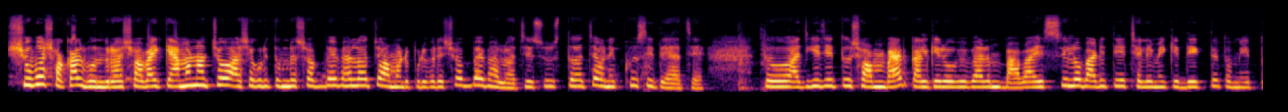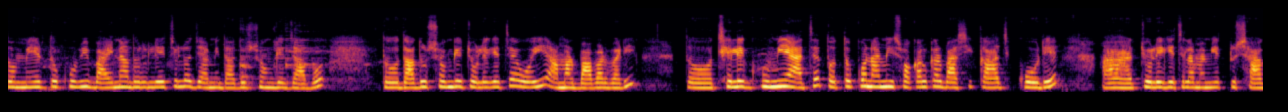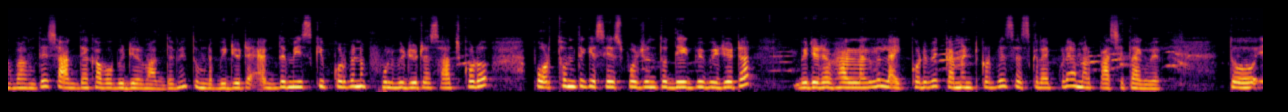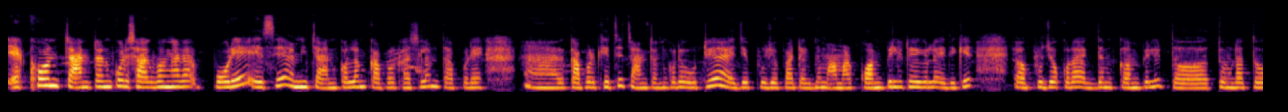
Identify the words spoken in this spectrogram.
শুভ সকাল বন্ধুরা, সবাই কেমন আছো? আশা করি তোমরা সবাই ভালো আছো আমার পরিবারের সবাই ভালো আছে, সুস্থ আছে, অনেক খুশিতে আছে। তো আজকে যেহেতু সোমবার, কালকে রবিবার বাবা এসেছিল বাড়িতে, ছেলে মেয়েকে দেখতে, তো মেয়ের তো মেয়ের তো খুবই বায়না ধরে নিয়েছিল যে আমি দাদুর সঙ্গে যাব। তো দাদুর সঙ্গে চলে গেছে ওই আমার বাবার বাড়ি। তো ছেলে ঘুমিয়ে আছে, ততক্ষণ আমি সকালকার বাসি কাজ করে, আর চলে গেছিলাম আমি একটু শাক ভাঙতে। শাক দেখাবো ভিডিওর মাধ্যমে। তোমরা ভিডিওটা একদমই স্কিপ করবে না ফুল ভিডিওটা সার্চ করো। প্রথম থেকে শেষ পর্যন্ত দেখবে ভিডিওটা। ভিডিওটা ভালো লাগলে লাইক করবে কমেন্ট করবে সাবস্ক্রাইব করে আমার পাশে থাকবে। তো এখন চান টান করে শাক ভাঙার পরে এসে আমি চান করলাম, কাপড় খাসলাম তারপরে কাপড় খেতে চান টান করে উঠে এই যে পুজো পাঠ একদম আমার কমপ্লিট হয়ে গেলো এদিকে। পুজো করা একদম কমপ্লিট তো তোমরা তো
